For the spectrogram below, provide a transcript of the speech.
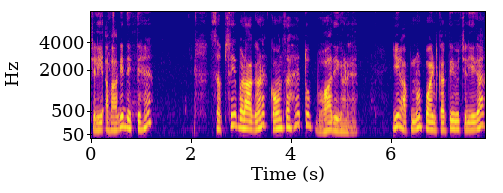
चलिए अब आगे देखते हैं। सबसे बड़ा गण कौन सा है? तो भुआदि गण है। ये आप नोट पॉइंट करते हुए चलिएगा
